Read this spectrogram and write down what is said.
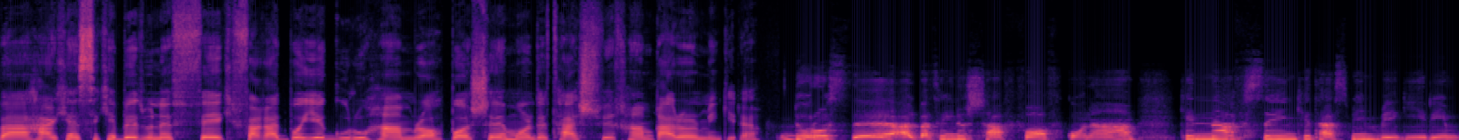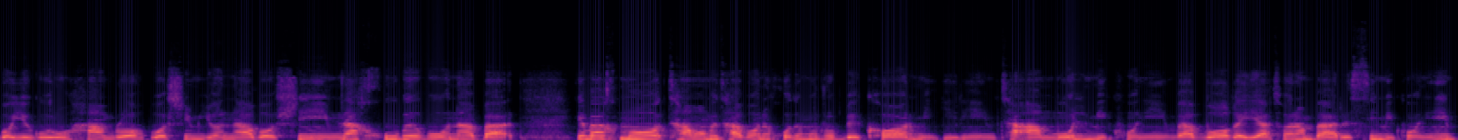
و هر کسی که بدون فکر فقط با یه گروه همراه باشه مورد تشویق هم قرار می‌گیره. درسته. البته اینو شفاف کنم که نفس این که تصمیم بگیریم با یه گروه همراه باشیم یا نباشیم نه خوبه و نه بد. یه وقت ما تمام توان خودمون رو به کار می‌گیریم تعمل می‌کنیم و واقعیت ها رو بررسی می‌کنیم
